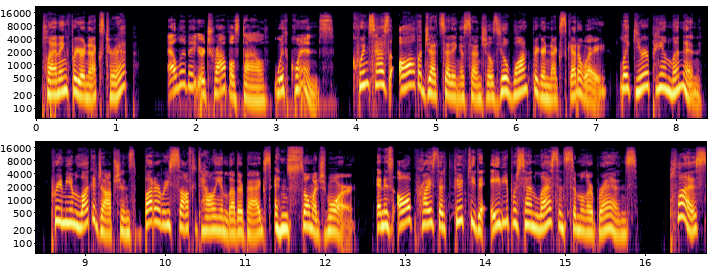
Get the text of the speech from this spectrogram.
Planning for your next trip? Elevate your travel style with Quince. Quince has all the jet setting essentials you'll want for your next getaway, like European linen, premium luggage options, buttery soft Italian leather bags, and so much more. And is all priced at 50 to 80% less than similar brands. Plus,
